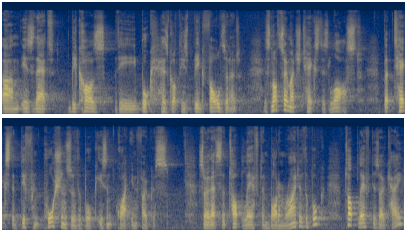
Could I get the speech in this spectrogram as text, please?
um, is that because the book has got these big folds in it, it's not so much text is lost, but text at different portions of the book isn't quite in focus. So that's the top left and bottom right of the book. Top left is okay.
